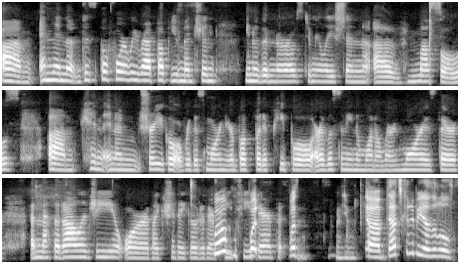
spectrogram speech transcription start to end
um, and then uh, just before we wrap up you mentioned you know the neurostimulation of muscles um, can and i'm sure you go over this more in your book but if people are listening and want to learn more is there a methodology or like should they go to their well, pt what, therapist what, Mm-hmm. Uh, that's going to be a little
